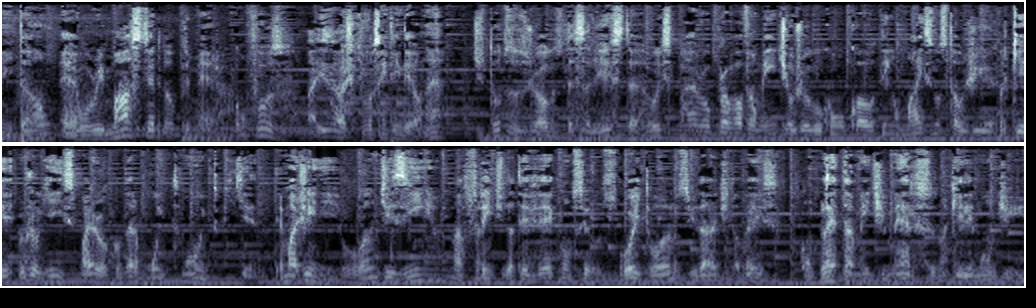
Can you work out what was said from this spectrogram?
Então, é o remaster do primeiro. Confuso? Mas eu acho que você entendeu, né? De todos os jogos dessa lista, o Spyro provavelmente é o jogo com o qual eu tenho mais nostalgia, porque eu joguei Spyro quando era muito, muito pequeno. Imagine o Andizinho na frente da TV com seus 8 anos de idade, talvez, completamente imerso naquele mundinho.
